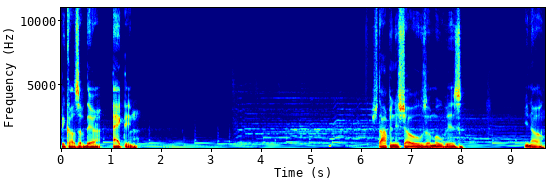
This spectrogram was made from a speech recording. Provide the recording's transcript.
because of their acting. Stopping the shows or movies you know,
